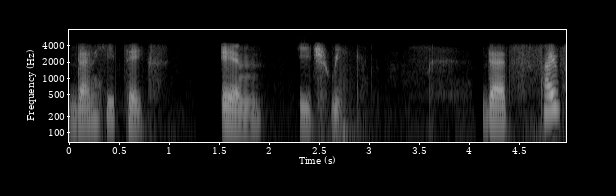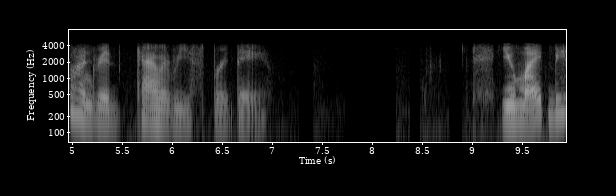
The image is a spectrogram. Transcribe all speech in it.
than he takes in each week. That's 500 calories per day. You might be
